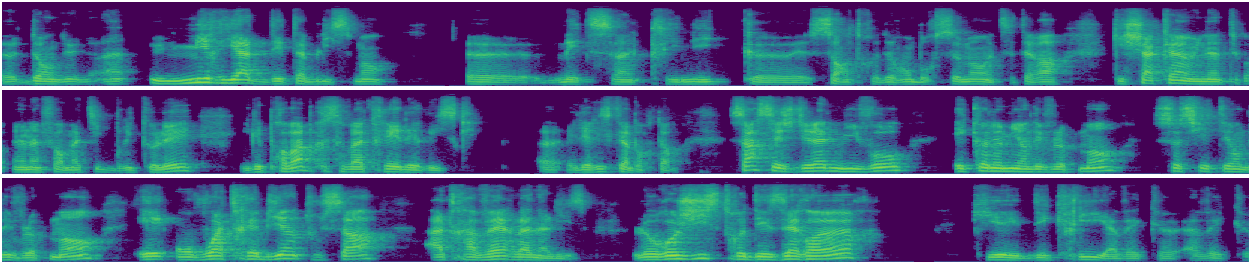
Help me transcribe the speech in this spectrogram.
euh, dans une myriade d'établissements euh, médecins, cliniques, euh, centres de remboursement, etc., qui chacun ont une, informatique bricolée, il est probable que ça va créer des risques, euh, et des risques importants. Ça, c'est, je dirais, le niveau économie en développement, société en développement, et on voit très bien tout ça à travers l'analyse. Le registre des erreurs, qui est décrit avec, avec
